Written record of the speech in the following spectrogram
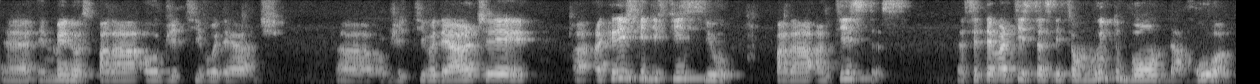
uh, e menos para o objetivo de arte. Uh, objetivo de arte, uh, acredito que é difícil para artistas. Você tem artistas que são muito bons na rua,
